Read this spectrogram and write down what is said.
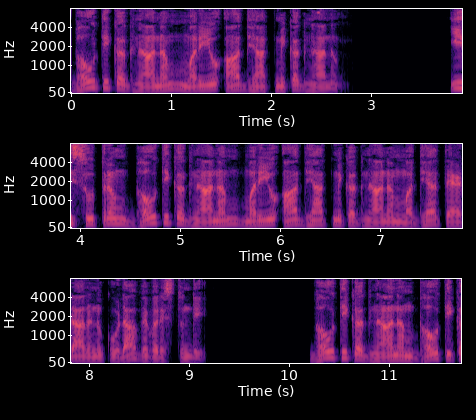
భౌతిక జ్ఞానం మరియు ఆధ్యాత్మిక జ్ఞానం. ఈ సూత్రం భౌతిక జ్ఞానం మరియు ఆధ్యాత్మిక జ్ఞానం మధ్య తేడాలను కూడా వివరిస్తుంది. భౌతిక జ్ఞానం భౌతిక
